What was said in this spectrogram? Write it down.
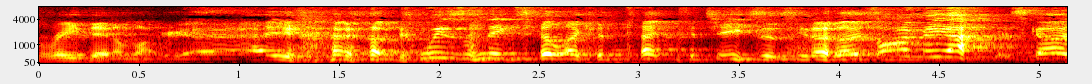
read that and I'm like, yeah, you know, like, where's the next hill I can take to Jesus? You know, like, sign me up, let's go.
